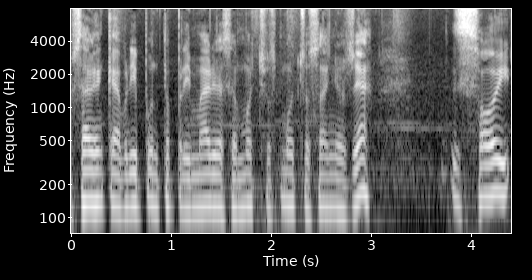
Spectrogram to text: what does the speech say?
saben que abrí punto primario hace muchos, muchos años ya. Soy,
